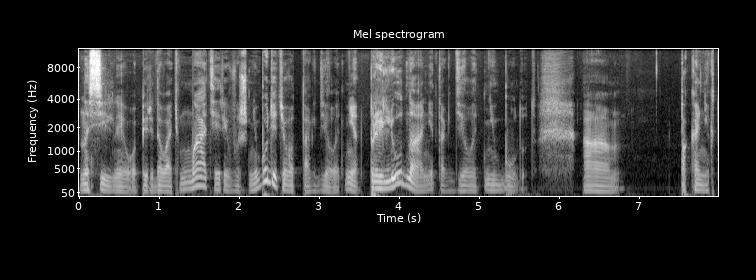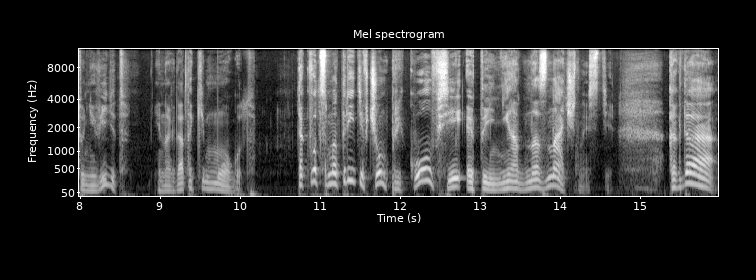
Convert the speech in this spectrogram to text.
насильно его передавать матери, вы же не будете вот так делать. Нет, прилюдно они так делать не будут. А, пока никто не видит, иногда таки могут. Так вот, смотрите, в чем прикол всей этой неоднозначности. Когда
